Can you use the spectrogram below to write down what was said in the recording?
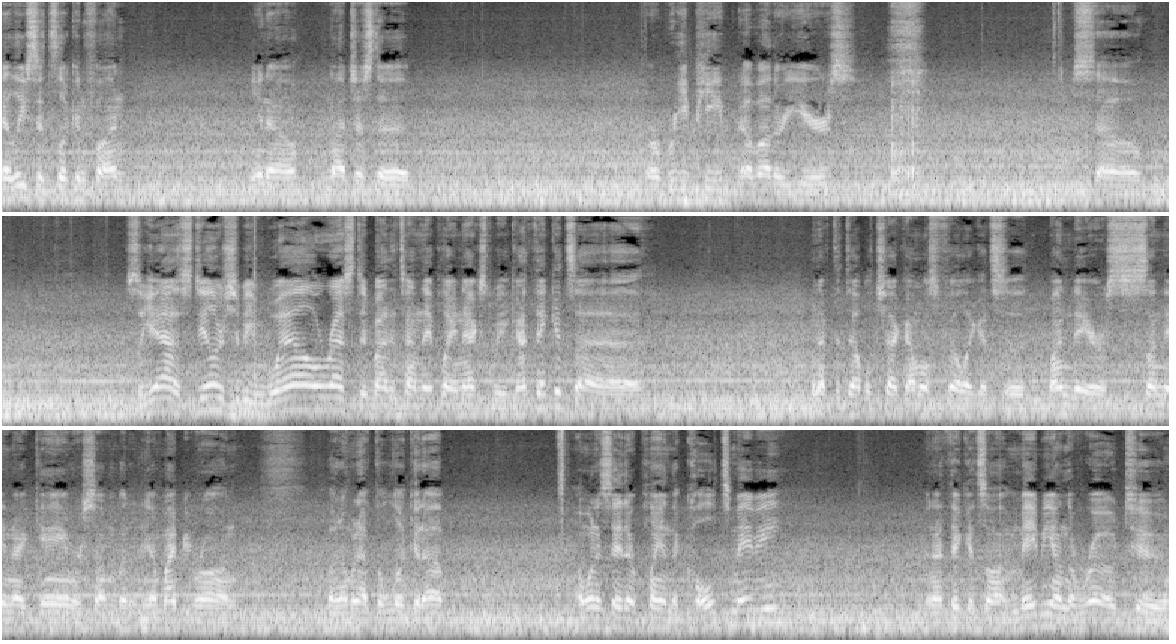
at least it's looking fun. You know, not just a a repeat of other years. So, so yeah, the Steelers should be well rested by the time they play next week. I think it's a. I'm gonna have to double check. I almost feel like it's a Monday or Sunday night game or something, but I might be wrong. But I'm gonna have to look it up. I want to say they're playing the Colts, maybe, and I think it's on maybe on the road too.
